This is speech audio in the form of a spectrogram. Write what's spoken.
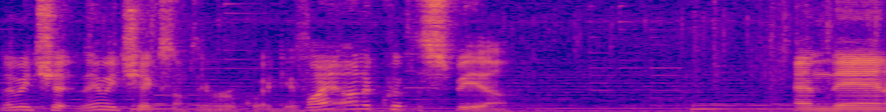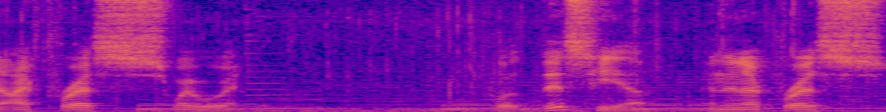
Let me check. Let me check something real quick. If I unequip the spear, and then I press. Wait, wait, wait. Put this here, and then I press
